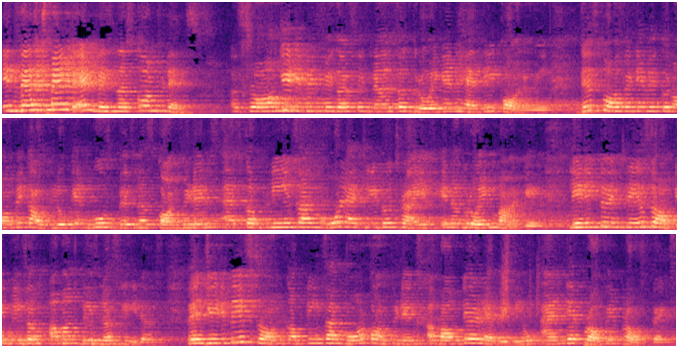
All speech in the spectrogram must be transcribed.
Investment and business confidence. A strong GDP figure signals a growing and healthy economy. This positive economic outlook can boost business confidence as companies are more likely to thrive in a growing market, leading to increased optimism among business leaders. When GDP is strong, companies are more confident about their revenue and their profit prospects,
